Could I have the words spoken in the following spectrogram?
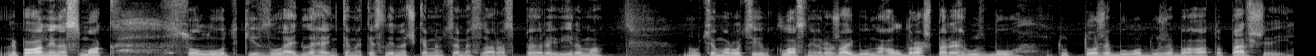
Непоганий на смак, солодкі, з ледь легенькими кислиночками. Це ми зараз перевіримо. Ну, в цьому році класний урожай був, на голдраж перегруз був. Тут теж було дуже багато. Перший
